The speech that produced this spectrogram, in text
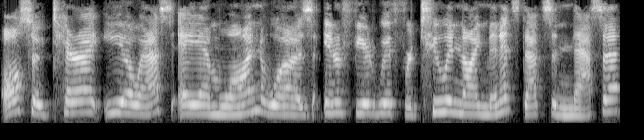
also, Terra EOS AM1 was interfered with for two and nine minutes. That's a NASA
